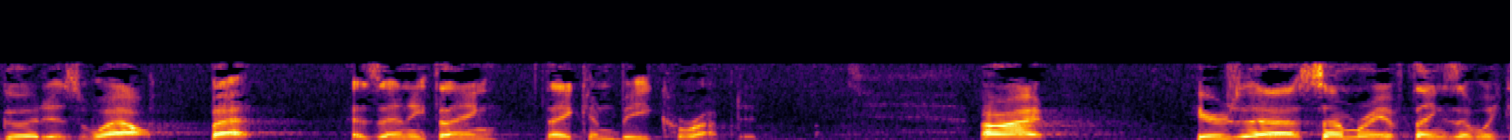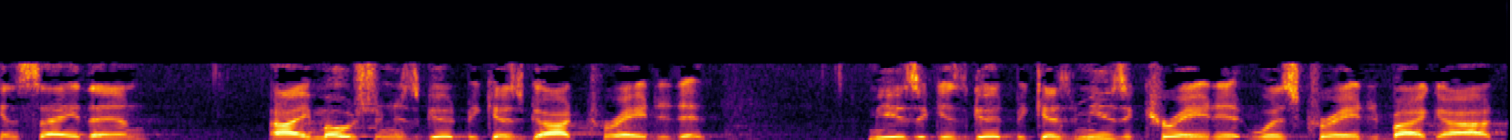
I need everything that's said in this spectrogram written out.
good as well. But, as anything, they can be corrupted. All right. Here's a summary of things that we can say then. Uh, emotion is good because God created it. Music is good because music created was created by God.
